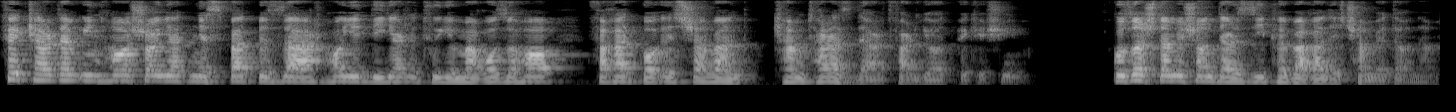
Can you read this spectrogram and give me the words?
فکر کردم اینها شاید نسبت به زهرهای دیگر توی مغازه ها فقط باعث شوند کمتر از درد فریاد بکشیم. گذاشتمشان در زیپ بغل چمدانم.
